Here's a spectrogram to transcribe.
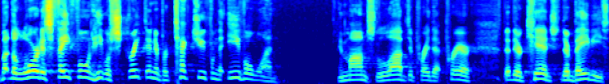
But the Lord is faithful and he will strengthen and protect you from the evil one. And moms love to pray that prayer that their kids, their babies,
